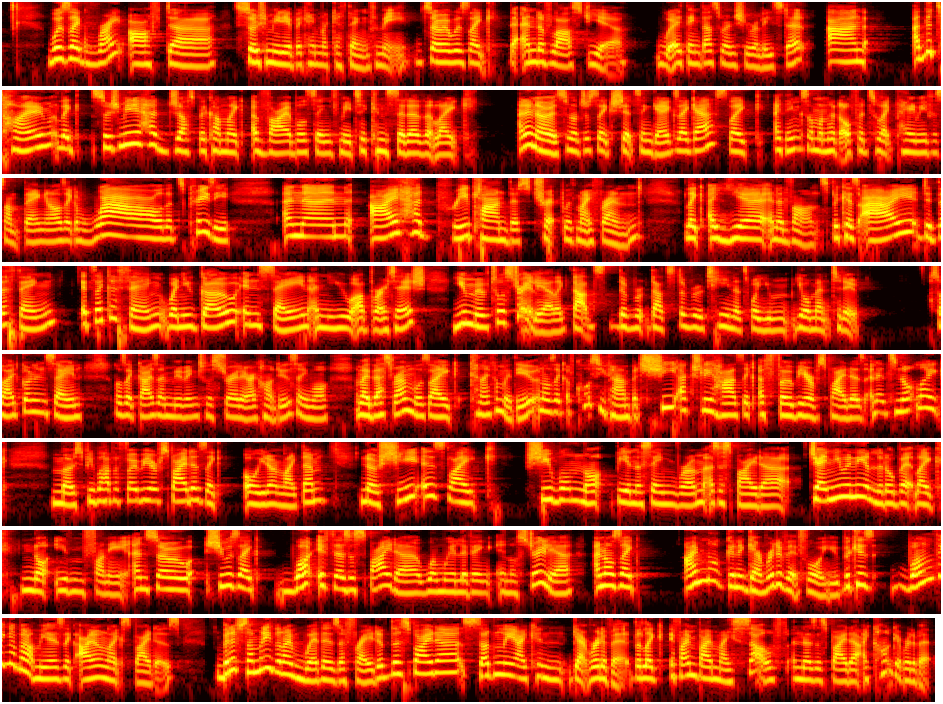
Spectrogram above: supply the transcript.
was like right after social media became like a thing for me. So it was like the end of last year. I think that's when she released it. And at the time, like social media had just become like a viable thing for me to consider that like I don't know, it's not just like shits and gigs, I guess. Like I think someone had offered to like pay me for something and I was like, "Wow, that's crazy." And then I had pre-planned this trip with my friend like a year in advance because I did the thing it's like a thing when you go insane and you are British, you move to Australia. Like that's the that's the routine. That's what you you're meant to do. So I'd gone insane. I was like, guys, I'm moving to Australia. I can't do this anymore. And my best friend was like, can I come with you? And I was like, of course you can. But she actually has like a phobia of spiders. And it's not like most people have a phobia of spiders, like, oh, you don't like them. No, she is like, she will not be in the same room as a spider genuinely a little bit like not even funny. And so she was like, What if there's a spider when we're living in Australia? And I was like, I'm not going to get rid of it for you because one thing about me is like, I don't like spiders. But if somebody that I'm with is afraid of the spider, suddenly I can get rid of it. But like if I'm by myself and there's a spider, I can't get rid of it.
